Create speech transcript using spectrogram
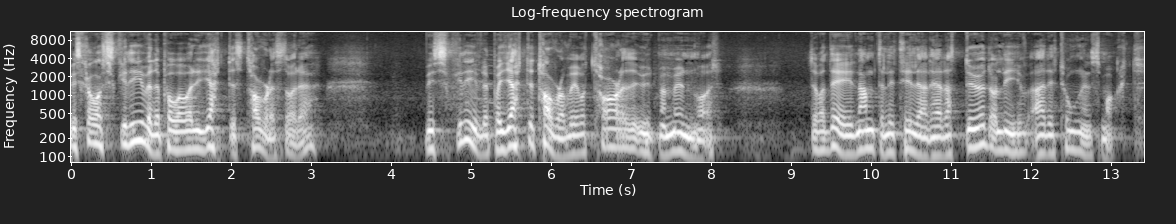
Vi skal også skrive det på våre hjertes tavle, står det. Vi skriver det på hjertetavla ved å tale det ut med munnen vår. Det var det jeg nevnte litt tidligere her, at død og liv er i tungens makt.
